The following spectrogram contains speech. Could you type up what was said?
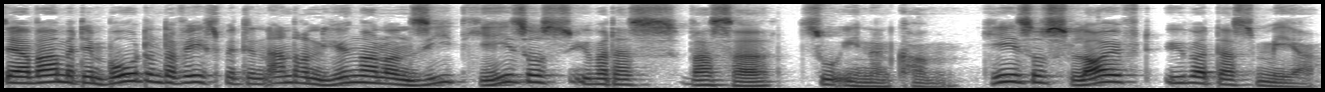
Er war mit dem Boot unterwegs mit den anderen Jüngern und sieht Jesus über das Wasser zu ihnen kommen. Jesus läuft über das Meer.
